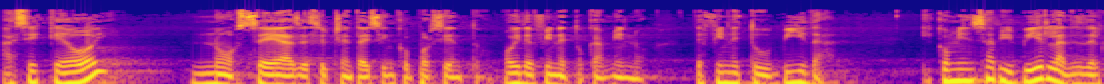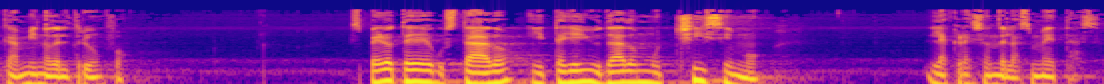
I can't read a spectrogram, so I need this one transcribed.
Así que hoy no seas de ese 85%. Hoy define tu camino define tu vida y comienza a vivirla desde el camino del triunfo. Espero te haya gustado y te haya ayudado muchísimo la creación de las metas.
